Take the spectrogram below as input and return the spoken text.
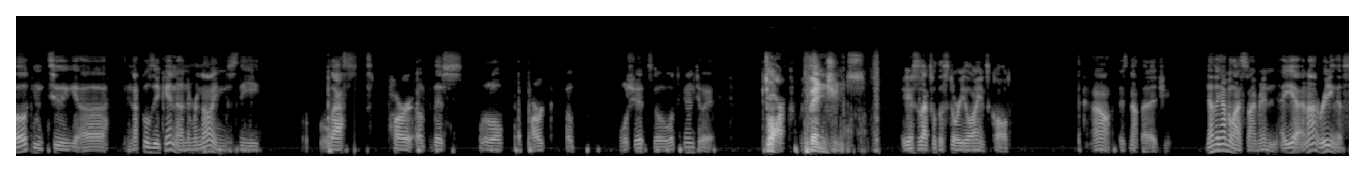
Welcome to uh, Knuckles Echidna number 9. This is the last part of this little arc of bullshit, so let's get into it. Dark Vengeance! I guess that's what the storyline's called. Oh, it's not that edgy. Nothing happened last time, and uh, yeah, I'm not reading this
